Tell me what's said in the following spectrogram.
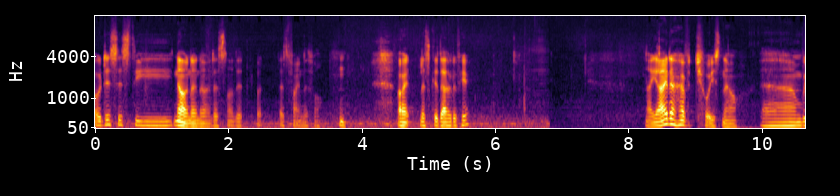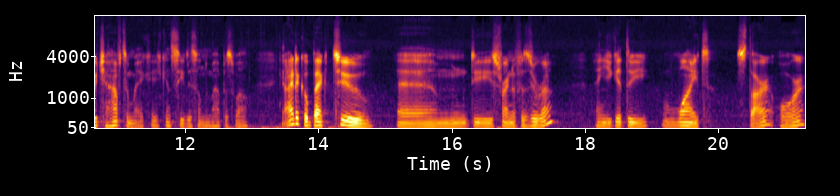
Oh, this is the... No, no, no, that's not it, but that's fine as well. Alright, let's get out of here. Now you either have a choice now, um, which you have to make. You can see this on the map as well. You either go back to um, the Shrine of Azura and you get the white star, or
